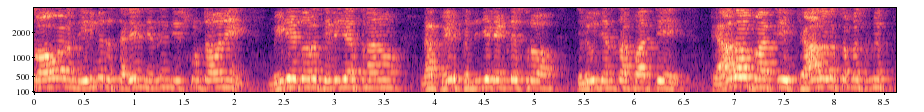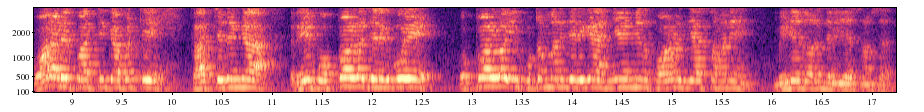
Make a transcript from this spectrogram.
సోమవారం దీని మీద సరైన నిర్ణయం తీసుకుంటామని మీడియా ద్వారా తెలియజేస్తున్నాను. నా పేరు పెద్దంజేటి వెంకటేశ్వరరావు. తెలుగు జనతా పార్టీ పేదల పార్టీ పేదల సమస్యల మీద పోరాడే పార్టీ కాబట్టి ఖచ్చితంగా రేపు ఉప్పాళ్ళలో జరిగిపోయే ఉప్పాళ్ళలో ఈ కుటుంబానికి జరిగే అన్యాయం మీద పోరాటం చేస్తామని మీడియా ద్వారా తెలియజేస్తున్నాం సార్.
